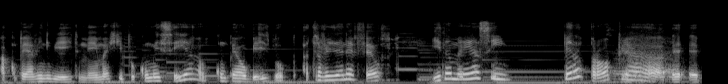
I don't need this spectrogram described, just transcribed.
acompanhava a NBA também, mas tipo, eu comecei a acompanhar o beisebol através da NFL e também assim, pela própria é, é,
